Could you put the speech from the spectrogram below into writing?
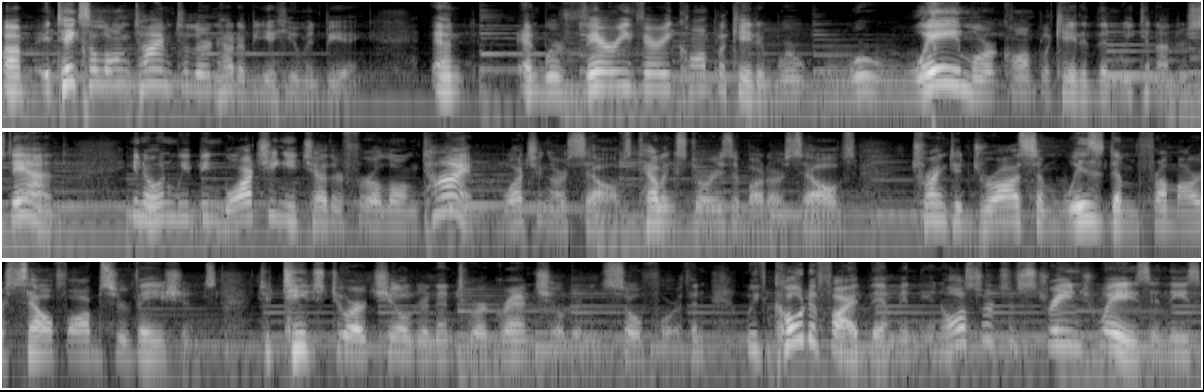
Um, it takes a long time to learn how to be a human being. And and we're very, very complicated. We're, we're way more complicated than we can understand. You know, and we've been watching each other for a long time, watching ourselves, telling stories about ourselves, trying to draw some wisdom from our self observations to teach to our children and to our grandchildren and so forth. And we've codified them in, in all sorts of strange ways in these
